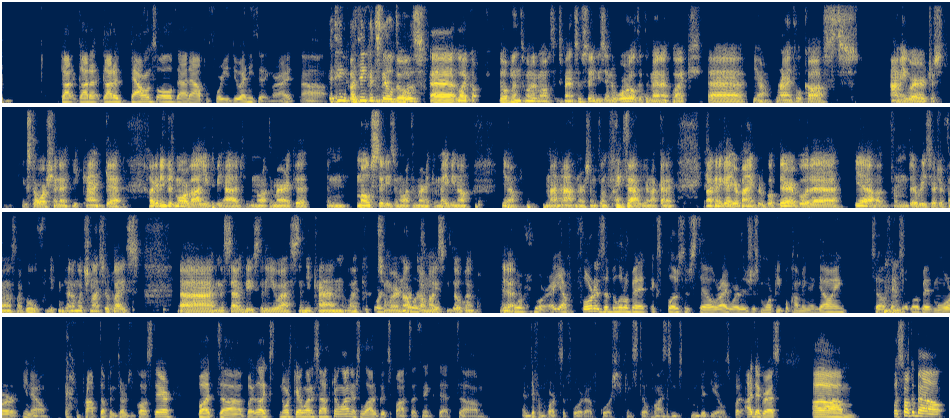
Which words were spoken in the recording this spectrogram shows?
got gotta gotta balance all of that out before you do anything, right? Uh, I think I think it still does. like Dublin's one of the most expensive cities in the world at the minute. Like, you know, rental costs anywhere just extortionate. You can't get like I think there's more value to be had in North America in most cities in North America. Maybe not, you know, Manhattan or something like that. You're not gonna you're not gonna get your bang for the buck there. But uh, yeah, from the research I've done, it's like, oh, you can get a much nicer place uh, in the southeast of the US than you can like somewhere not so nice in Dublin. Yeah, sure. Yeah, Florida's a little bit explosive still, right? Where there's just more people coming and going. So mm-hmm. things are a little bit more, you know, propped up in terms of cost there. But uh, but like North Carolina, South Carolina, there's a lot of good spots. I think that um, and different parts of Florida, of course, you can still find some some good deals. But I digress. Um, let's talk about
